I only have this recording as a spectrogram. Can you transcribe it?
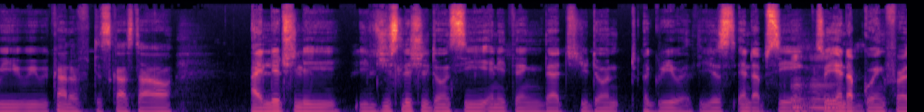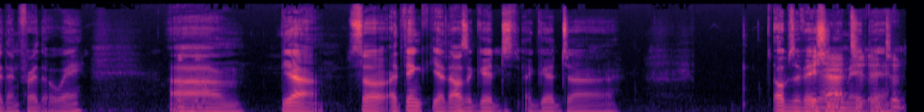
we, we we kind of discussed how I literally you just literally don't see anything that you don't agree with. You just end up seeing, so Mm-hmm. you end up going further and further away. Um, yeah. So I think yeah, that was a good a good uh, observation yeah, you made to, to,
